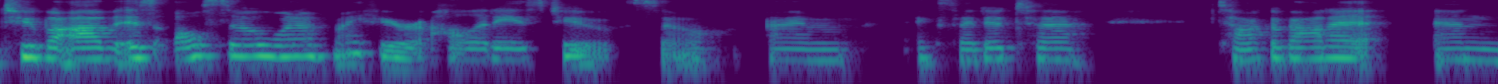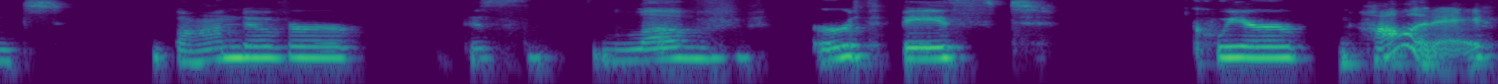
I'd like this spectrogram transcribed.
Tu B'Av is also one of my favorite holidays too. So I'm excited to talk about it and bond over this love earth-based queer holiday.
